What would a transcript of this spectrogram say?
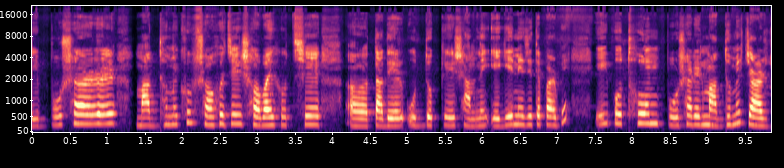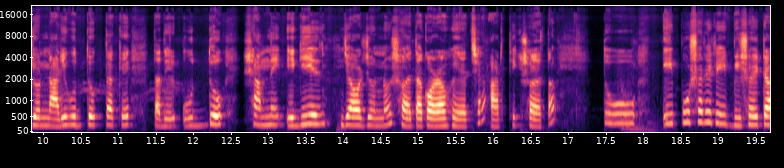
এই পোষারের মাধ্যমে খুব সহজেই সবাই হচ্ছে তাদের উদ্যোগকে সামনে এগিয়ে নিয়ে যেতে পারবে। এই প্রথম পোষারের মাধ্যমে চারজন নারী উদ্যোক্তাকে তাদের উদ্যোগ সামনে এগিয়ে যাওয়ার জন্য সহায়তা করা হয়েছে, আর্থিক সহায়তা। তো এই প্রসারের এই বিষয়টা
